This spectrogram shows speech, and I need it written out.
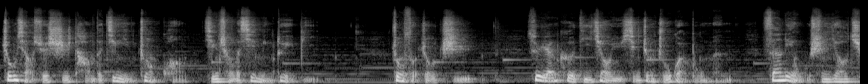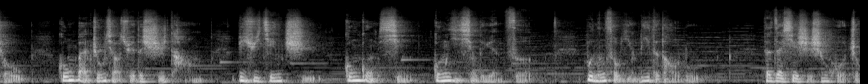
中小学食堂的经营状况形成了鲜明对比。众所周知，虽然各地教育行政主管部门三令五申要求公办中小学的食堂必须坚持公共性、公益性的原则，不能走盈利的道路，但在现实生活中，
